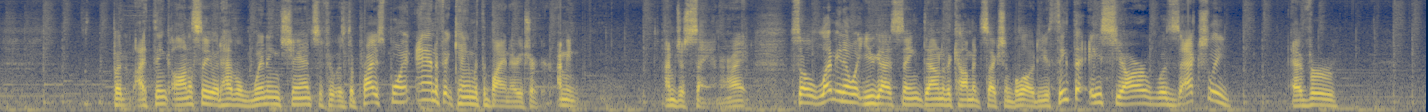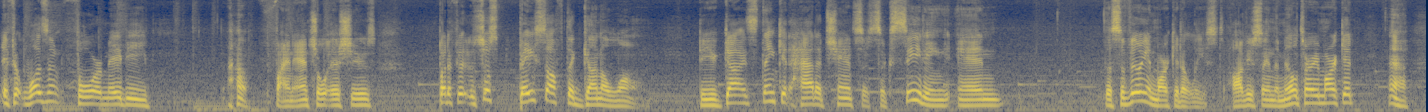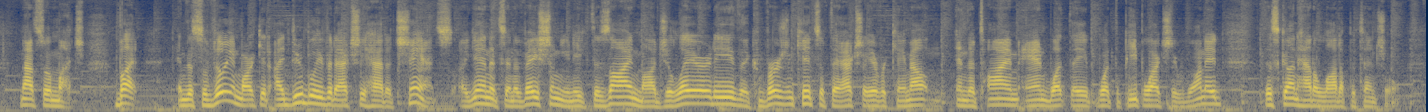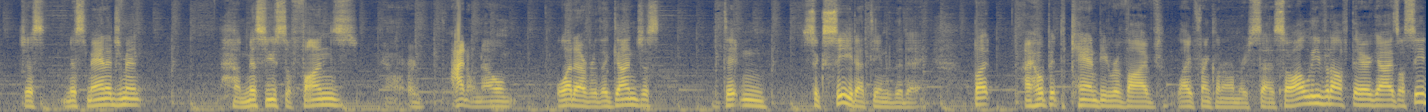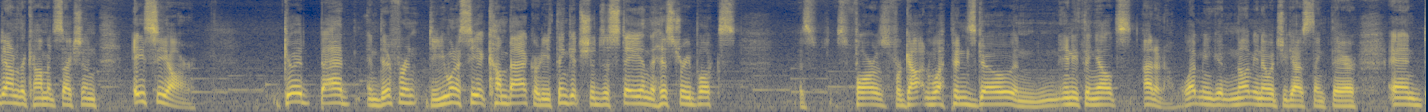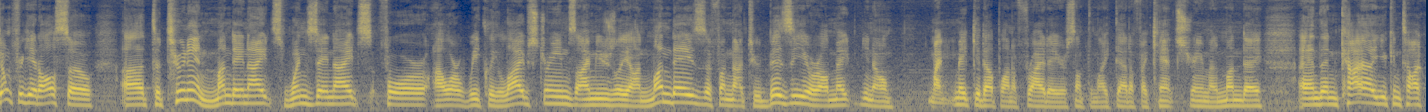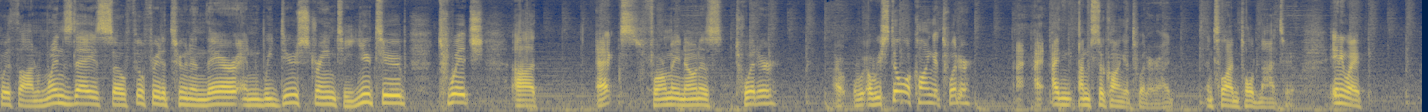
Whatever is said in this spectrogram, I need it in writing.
But I think honestly it would have a winning chance if it was the price point and if it came with the binary trigger. I mean, I'm just saying, all right? So let me know what you guys think down in the comment section below. Do you think the ACR was actually ever, if it wasn't for maybe financial issues. But if it was just based off the gun alone, do you guys think it had a chance of succeeding in the civilian market at least? Obviously, in the military market, eh, not so much. But in the civilian market, I do believe it actually had a chance. Again, it's innovation, unique design, modularity, the conversion kits, if they actually ever came out in the time and what they what the people actually wanted, this gun had a lot of potential. Just mismanagement, misuse of funds, or I don't know, whatever. The gun just didn't succeed at the end of the day. But I hope it can be revived, like Franklin Armory says. So I'll leave it off there, guys. I'll see you down in the comment section. ACR, good, bad, indifferent? Do you want to see it come back or do you think it should just stay in the history books? As, as far as forgotten weapons go and anything else, I don't know. Let me get, let me know what you guys think there. And don't forget also uh, to tune in Monday nights, Wednesday nights for our weekly live streams. I'm usually on Mondays if I'm not too busy, or I'll make you know might make it up on a Friday or something like that if I can't stream on Monday. And then Kaya, you can talk with on Wednesdays, so feel free to tune in there. And we do stream to YouTube, Twitch, uh, X, formerly known as Twitter. Are, are, we still calling it Twitter? I, am still calling it Twitter I, until I'm told not to. Anyway,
